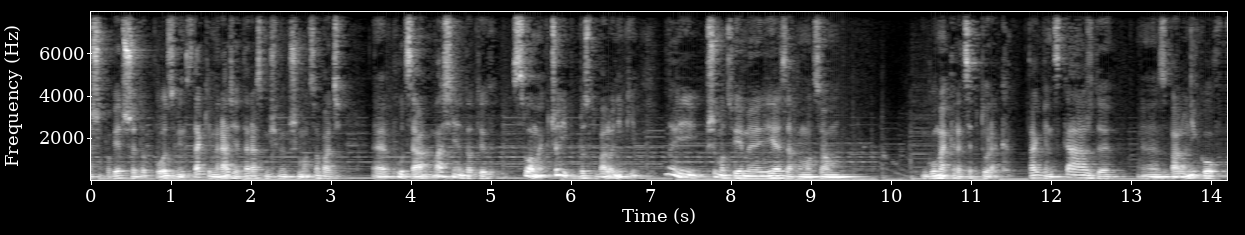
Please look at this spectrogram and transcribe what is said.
nasze powietrze do płuc, więc w takim razie teraz musimy przymocować e, płuca właśnie do tych słomek, czyli po prostu baloniki. No i przymocujemy je za pomocą gumek recepturek. Tak więc każdy e, z baloników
